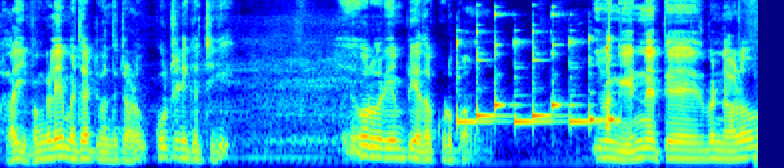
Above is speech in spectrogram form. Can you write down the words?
அதான் இவங்களே மெஜாரிட்டி வந்துட்டாலும் கூட்டணி கட்சிக்கு ஒரு ஒரு எம்பி ஏதோ கொடுப்பாங்க. இவங்க என்ன தே இது பண்ணாலும்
